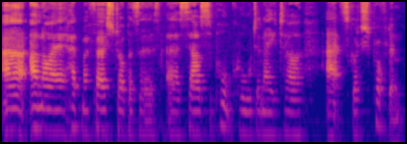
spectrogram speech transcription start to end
uh, and I had my first job as a, a sales support coordinator at Scottish Provident.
